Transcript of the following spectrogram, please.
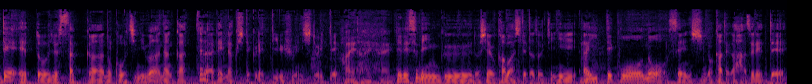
で、えっと、女子サッカーのコーチには何かあったら連絡してくれっていう風にしといて、はいはいはい。でレスリングの試合をカバーしてた時に相手校の選手の肩が外れて、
